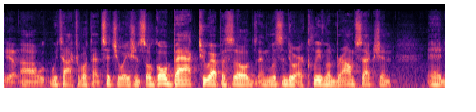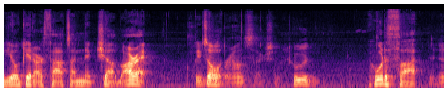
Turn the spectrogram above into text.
Yep. Uh, we, we talked about that situation. So go back two episodes and listen to our Cleveland Browns section, and you'll get our thoughts on Nick Chubb. All right. Cleveland So- Browns section. Who would? Who would have thought? Yeah.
